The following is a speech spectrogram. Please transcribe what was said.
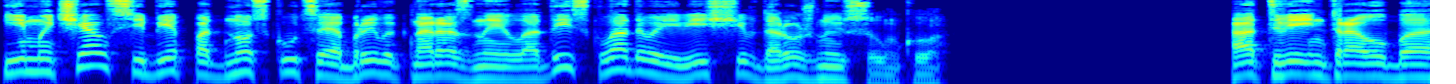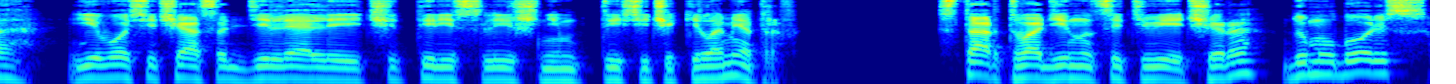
и мычал себе под нос куцый обрывок на разные лады, складывая вещи в дорожную сумку. От Вейнтрауба его сейчас отделяли четыре с лишним тысячи километров. Старт в одиннадцать вечера, думал Борис,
